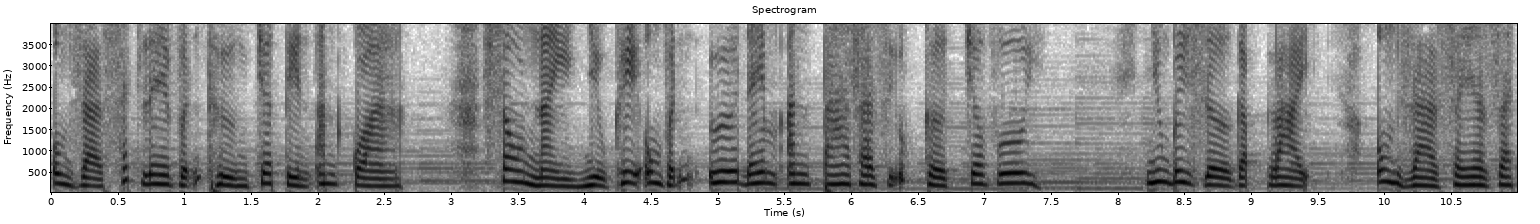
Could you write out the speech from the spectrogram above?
ông già sách lê vẫn thường cho tiền ăn quà. Sau này nhiều khi ông vẫn ưa đem anh ta ra giễu cợt cho vui. Nhưng bây giờ gặp lại, ông già dè dặt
